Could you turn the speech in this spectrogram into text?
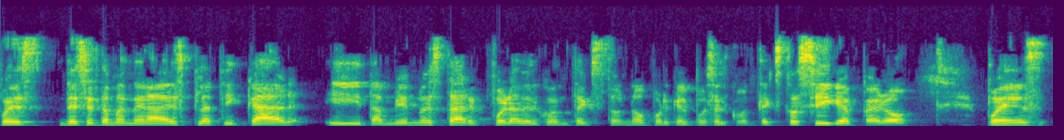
pues de cierta manera es platicar y también no estar fuera del contexto, ¿no? Porque pues el contexto sigue, pero pues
